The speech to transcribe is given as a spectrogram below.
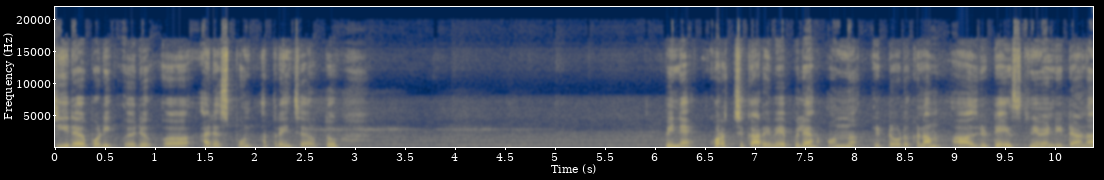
ജീരകപ്പൊടി ഒരു അര സ്പൂൺ അത്രയും ചേർത്തു. പിന്നെ കുറച്ച് കറിവേപ്പില ഒന്ന് ഇട്ട് കൊടുക്കണം. ഒരു ടേസ്റ്റിന് വേണ്ടിയിട്ടാണ്.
